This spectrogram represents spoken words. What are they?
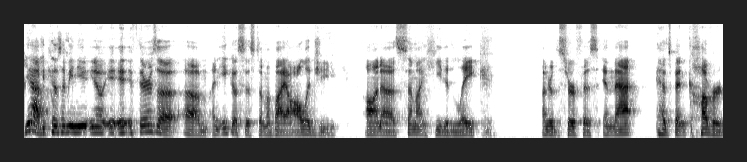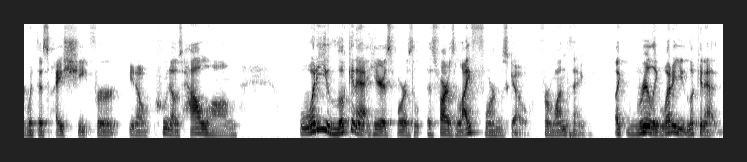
Yeah, because I mean, you, you know, i- i- if there's a um, an ecosystem, a biology on a semi-heated lake under the surface, and that has been covered with this ice sheet for you know who knows how long. What are you looking at here as far as as far as life forms go? For one thing, like really, what are you looking at?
